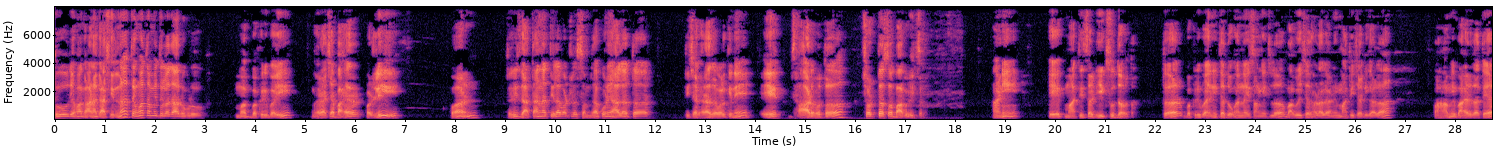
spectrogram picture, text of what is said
तू जेव्हा गाणं गाशील ना तेव्हाच आम्ही तुला दार उघडू. मग बकरीबाई घराच्या बाहेर पडली. पण तरी जाताना तिला वाटलं समजा कोणी आलं तर. तिच्या घराजवळ की नाही एक झाड होतं छोटस बाभळीचं आणि एक मातीचा ढीक सुद्धा होता. तर बकरीबाईंनी त्या दोघांनाही सांगितलं बाभळीच्या झाडाला आणि मातीच्या ढिगाला पहा मी बाहेर जाते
